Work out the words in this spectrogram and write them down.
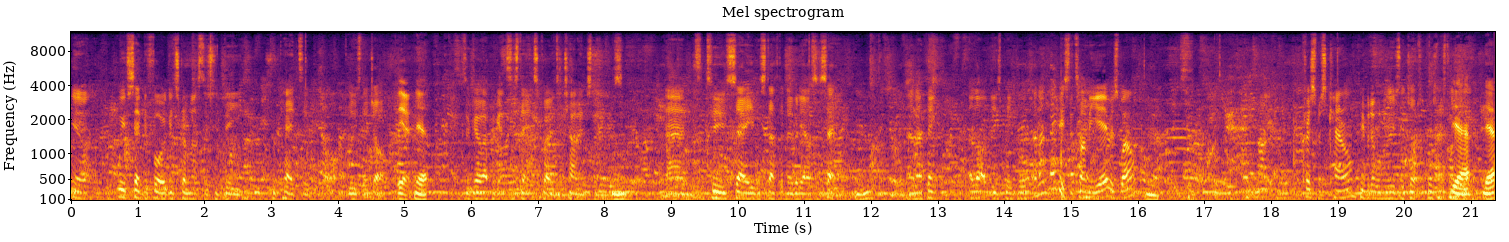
you know, we've said before, a good Scrum Master should be prepared to lose their job. Yeah. Yeah. To go up against the status quo to challenge things and to say the stuff that nobody else is saying. Mm-hmm. And I think a lot of these people, and maybe it's the time of year as well. Christmas Carol, people don't want to lose their jobs at Christmas time. Yeah. Yeah.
